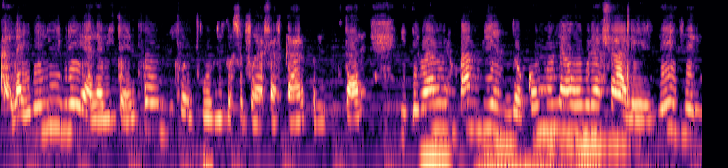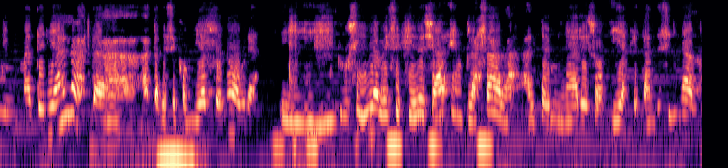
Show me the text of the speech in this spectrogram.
al aire libre, a la vista del público, el público se puede acercar, preguntar y te van, van viendo cómo la obra sale desde el material hasta, hasta que se convierte en obra. Y inclusive a veces queda ya emplazada al terminar esos días que están designados.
